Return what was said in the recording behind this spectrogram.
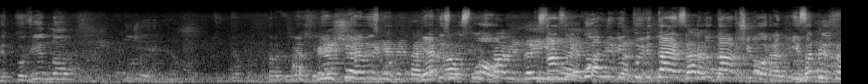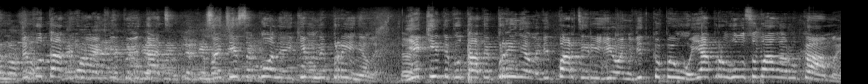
Відповідно. Я візьму слово. За закон не відповідає законодавчий орган. І за- депутати мають відповідати за ті закони, які вони прийняли. Які депутати прийняли від партії регіонів, від КПУ? Як проголосували руками?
